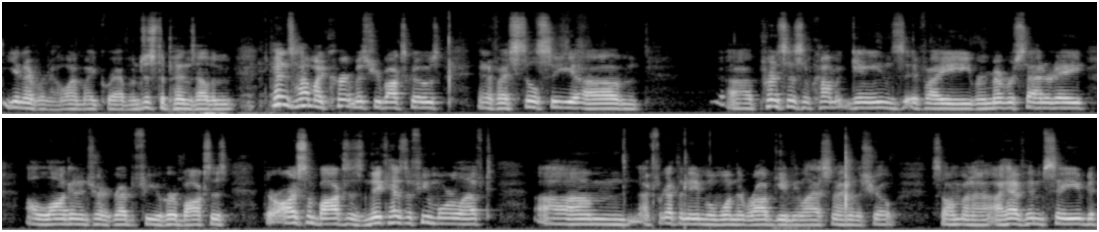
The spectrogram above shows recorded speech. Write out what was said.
You never know. I might grab them. Just depends how them depends how my current mystery box goes, and if I still see um, uh, Princess of Comic Gains. If I remember Saturday, I'll log in and try to grab a few of her boxes. There are some boxes. Nick has a few more left. Um, I forgot the name of the one that Rob gave me last night on the show. So I'm gonna I have him saved.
